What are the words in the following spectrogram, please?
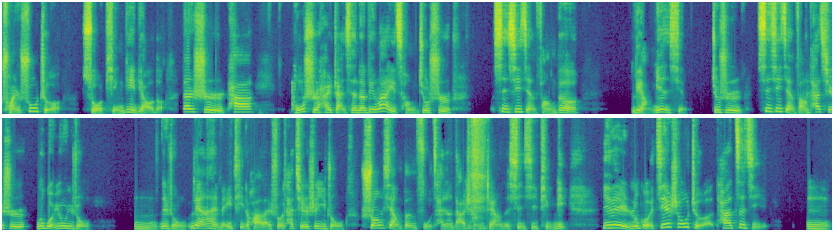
传输者所屏蔽掉的，但是它同时还展现的另外一层，就是信息茧房的两面性。就是信息茧房，它其实如果用一种嗯那种恋爱媒体的话来说，它其实是一种双向奔赴才能达成这样的信息屏蔽，因为如果接收者他自己。嗯，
